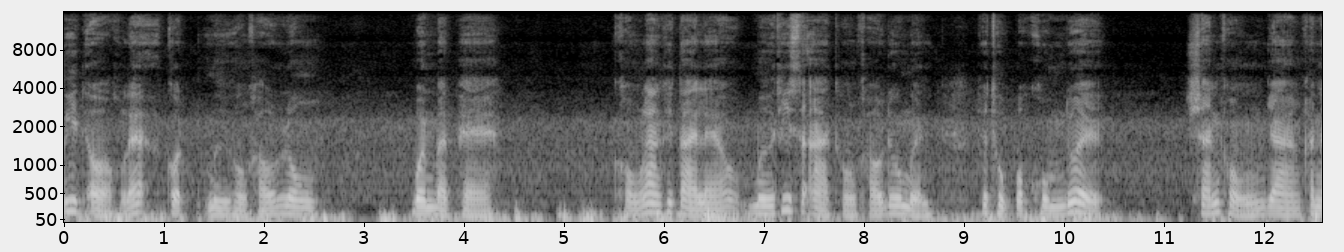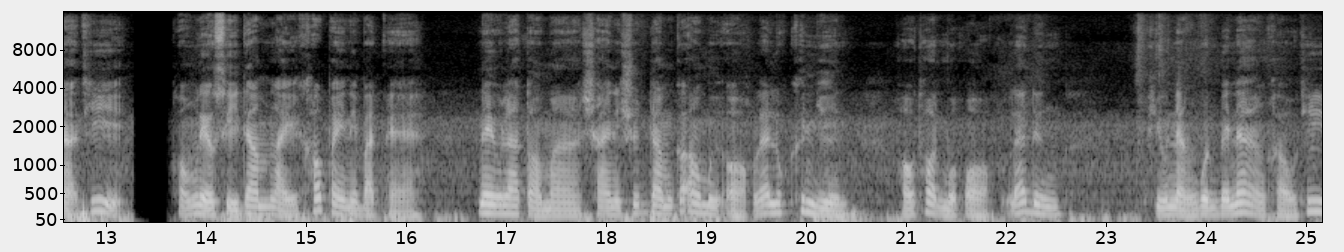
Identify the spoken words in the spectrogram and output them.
มีดออกและกดมือของเขาลงบนบาดแผล ของร่างที่ตายแล้ว มือที่สะอาดของเขาดูเหมือน จะถูกปกคลุมด้วยชั้นของยางขณะที่ของเหลวสีดำไหลเข้าไปในบาดแผล ในเวลาต่อมาชายในชุดดำก็เอามือออกและลุกขึ้นยืน เขาถอดหมวกออกและดึงผิวหนังบนใบหน้าของเขาที่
